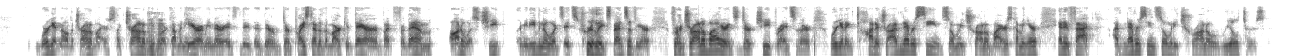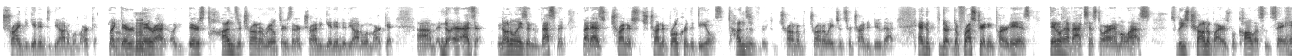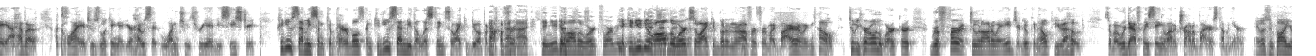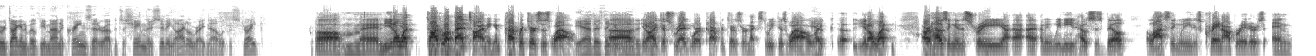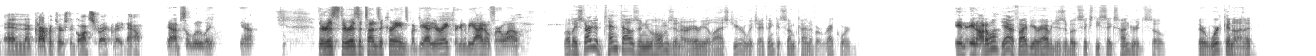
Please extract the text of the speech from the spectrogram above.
we're getting all the Toronto buyers. Like Toronto people mm-hmm. are coming here. I mean, they're it's they're they're priced out of the market there, but for them, Ottawa's cheap. I mean, even though it's it's really expensive here for a Toronto buyer, it's dirt cheap, right? So they're we're getting ton of. I've never seen so many Toronto buyers coming here, and in fact, I've never seen so many Toronto realtors trying to get into the Ottawa market. Like oh. they're hmm. they're at, there's tons of Toronto realtors that are trying to get into the Ottawa market. Um, as not only as an investment, but as trying to trying to broker the deals. Tons of Toronto Toronto agents are trying to do that. And the, the, the, frustrating part is they don't have access to our MLS. So these Toronto buyers will call us and say, "Hey, I have a, a client who's looking at your house at one two three ABC Street. Can you send me some comparables and can you send me the listing so I can do up an offer? can you do all the work for me? yeah, can you do all the work so I can put in an offer for my buyer? I'm like, no, do your own work or refer it to an Ottawa agent who can help you out. So, but we're definitely seeing a lot of Toronto buyers coming here. Hey, listen, Paul, you were talking about the amount of cranes that are up. It's a shame they're sitting idle right now with the strike. Oh man, you know what? Talk about bad timing and carpenters as well. Yeah, they're thinking uh, about it. You know, I just read where carpenters are next week as well. Yep. Like, uh, you know what? Our housing industry. I, I, I, mean, we need houses built. The last thing we need is crane operators and and uh, carpenters to go on strike right now. Yeah, absolutely. Yeah there is there is a tons of cranes, but yeah, you're right. They're going to be idle for a while. Well, they started ten thousand new homes in our area last year, which I think is some kind of a record. In in Ottawa? Yeah, five year average is about sixty six hundred. So they're working on it.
